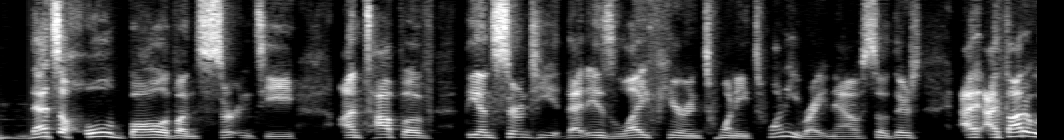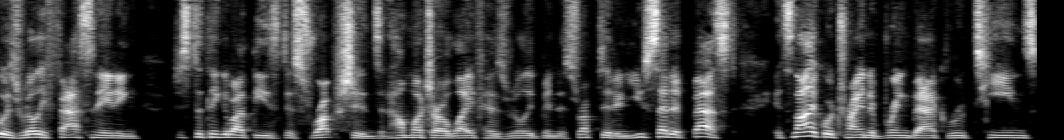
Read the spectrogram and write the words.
mm-hmm. that's a whole ball of uncertainty on top of the uncertainty that is life here in 2020 right now. So there's I, I thought it was really fascinating just to think about these disruptions and how much our life has really been disrupted. And you said it best. It's not like we're trying to bring back routines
